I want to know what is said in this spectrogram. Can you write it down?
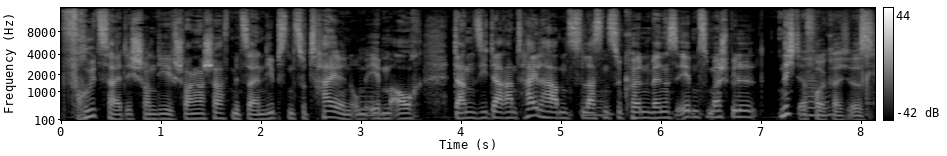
frühzeitig schon die Schwangerschaft mit seinen Liebsten zu teilen, um eben auch dann sie daran teilhaben zu lassen zu können, wenn es eben zum Beispiel nicht erfolgreich ist.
